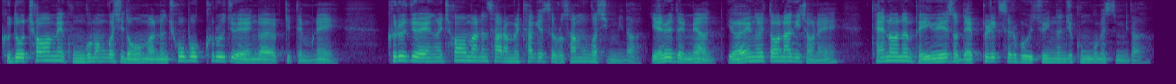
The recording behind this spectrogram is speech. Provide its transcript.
그도 처음에 궁금한 것이 너무 많은 초보 크루즈 여행가였기 때문에 크루즈 여행을 처음 하는 사람을 타겟으로 삼은 것입니다. 예를 들면 여행을 떠나기 전에 테너는 배 위에서 넷플릭스를 볼 수 있는지 궁금했습니다.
